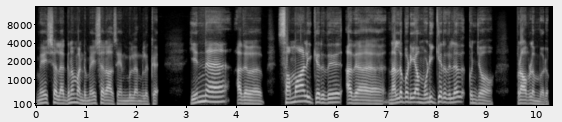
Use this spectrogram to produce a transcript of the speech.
மேஷ லக்னம் அண்டு மேஷ ராசி என்புள்ளங்களுக்கு என்ன அதை சமாளிக்கிறது அதை நல்லபடியாக முடிக்கிறதுல கொஞ்சம் ப்ராப்ளம் வரும்.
